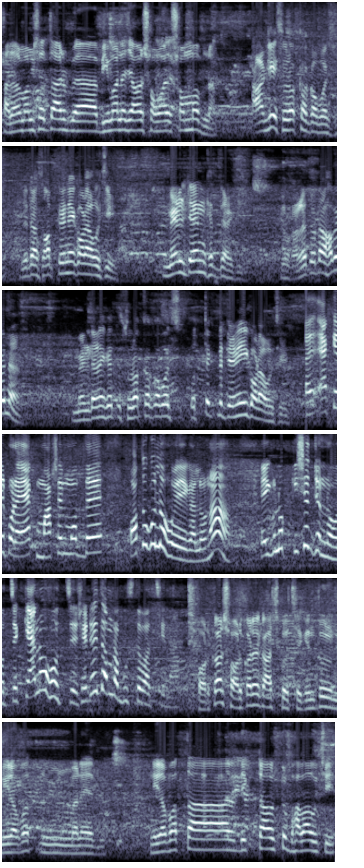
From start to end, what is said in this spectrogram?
সাধারণ মানুষের তো আর বিমানে যাওয়ার সময় সম্ভব না। আগে সুরক্ষা কবচ যেটা সব ট্রেনে করা উচিত। মেল ট্রেন ক্ষেত্রে আর কি। লোকালে তো ওটা হবে না। মেল ট্রেনের ক্ষেত্রে সুরক্ষা কবচ প্রত্যেকটা ট্রেনেই করা উচিত। একের পর এক মাসের মধ্যে কতগুলো হয়ে গেল না? এইগুলো কিসের জন্য হচ্ছে? কেন হচ্ছে? সেটাই তো আমরা বুঝতে পারছি না। সরকার সরকারের কাজ করছে কিন্তু নিরাপদ মানে নিরাপত্তার দিকটাও একটু ভাবা উচিত।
